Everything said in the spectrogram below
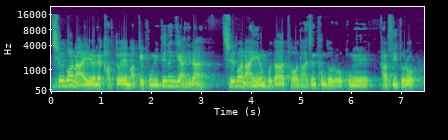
7번 아이언의 각도에 맞게 공이 뜨는 게 아니라 7번 아이언보다 더 낮은 탄도로 공에 갈수 있도록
